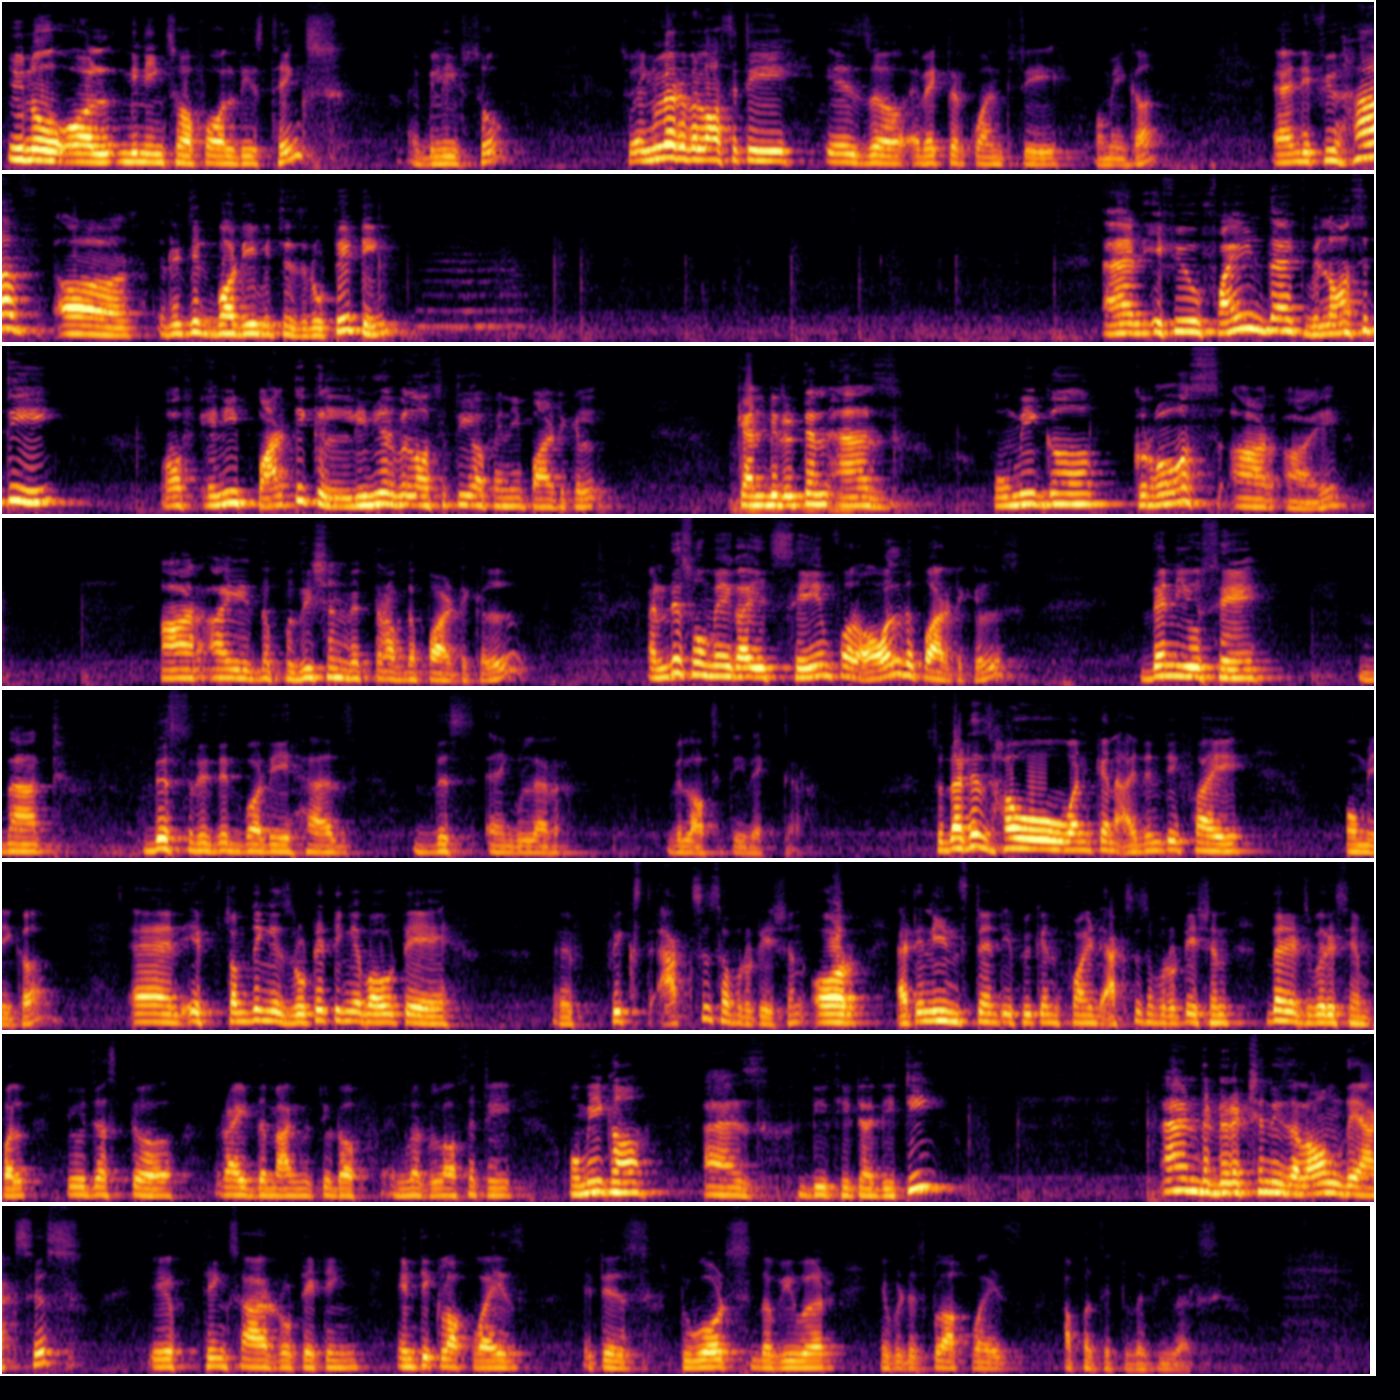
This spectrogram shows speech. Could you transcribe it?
You know all meanings of all these things, I believe so. So, angular velocity is uh, a vector quantity omega and if you have a rigid body which is rotating and if you find that velocity of any particle linear velocity of any particle can be written as omega cross ri. Ri is the position vector of the particle. And this omega is same for all the particles. Then you say that this rigid body has this angular velocity vector so, that is how one can identify omega. And if something is rotating about a, a, fixed axis of rotation or at any instant if you can find axis of rotation then it is very simple. You just uh, write the magnitude of angular velocity omega as d theta dt. And the direction is along the axis. If things are rotating anti-clockwise it is towards the viewer if it is clockwise opposite to the viewers.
